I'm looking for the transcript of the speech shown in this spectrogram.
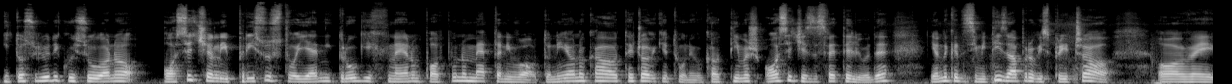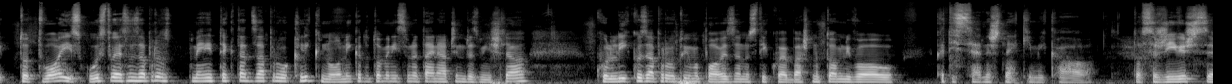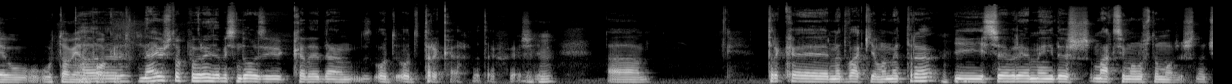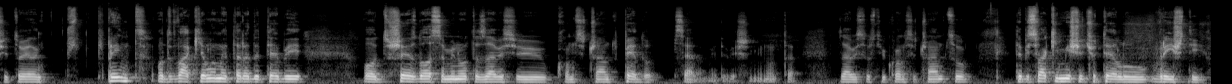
i to su ljudi koji su ono osjećali prisustvo jednih drugih na jednom potpuno meta nivou. To nije ono kao taj čovjek je tu, nego kao ti imaš osjećaj za sve te ljude i onda kada si mi ti zapravo ispričao ovaj, to tvoje iskustvo, ja sam zapravo, meni tek tad zapravo kliknuo, nikad o tome nisam na taj način razmišljao, koliko zapravo tu ima povezanosti koja je baš na tom nivou, kad ti sedneš s nekim i kao, to saživiš se u, u tom jednom pa, pokretu. Najviše tog poverenja, mislim, dolazi kada je dan od, od trka, da tako kažeš. Mm -hmm. Trka je na 2 km -huh. i sve vreme ideš maksimalno što možeš. Znači, to je jedan sprint od 2 km da tebi od 6 do 8 minuta zavisi u kom si čamcu, 5 do 7 ide više minuta, zavisnosti u kom si čamcu, tebi svaki mišić u telu vrišti,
